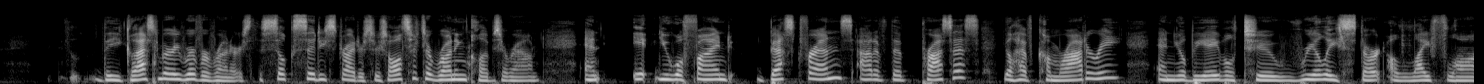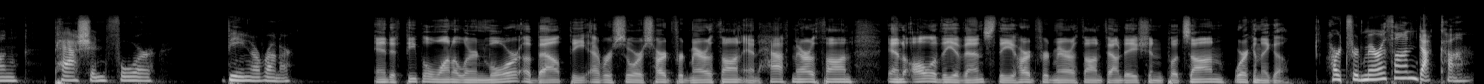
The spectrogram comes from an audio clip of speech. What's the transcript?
The Glastonbury River Runners, the Silk City Striders, there's all sorts of running clubs around. And it, you will find best friends out of the process. You'll have camaraderie and you'll be able to really start a lifelong passion for being a runner. And if people want to learn more about the Eversource Hartford Marathon and Half Marathon and all of the events the Hartford Marathon Foundation puts on, where can they go? HartfordMarathon.com.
